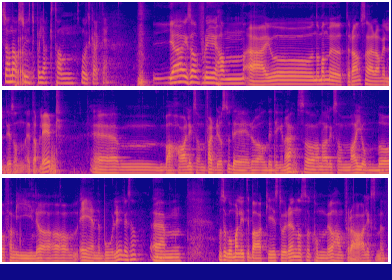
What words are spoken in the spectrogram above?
Så han er også ute på jakt, han hovedkarakteren? Ja, ikke sant? Fordi han er jo Når man møter han, så er han veldig sånn etablert. Um, har liksom ferdig å studere og alle de tingene. Så han har liksom har jobb og familie og enebolig, liksom. Um, og så går man litt tilbake i historien, og så kommer jo han fra liksom en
